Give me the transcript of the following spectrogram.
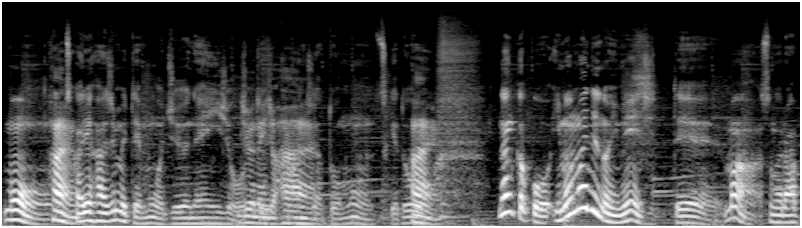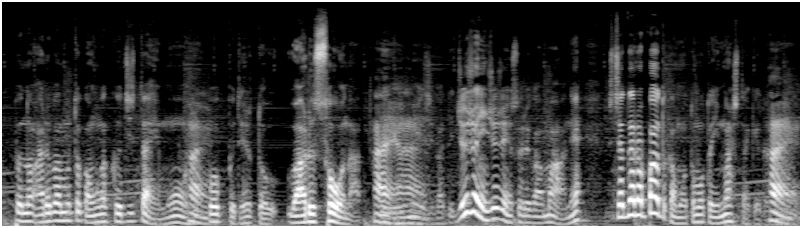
もうはい。浸かり始めてもう10年以上って10年い。う感じだと思うんですけど、はいなんかこう今までのイメージってまあそのラップのアルバムとか音楽自体もヒップホップってちょっと悪そうなっていうイメージがあって徐々に徐々にそれがまあねスチャダラパーとかもともといましたけども、はい。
